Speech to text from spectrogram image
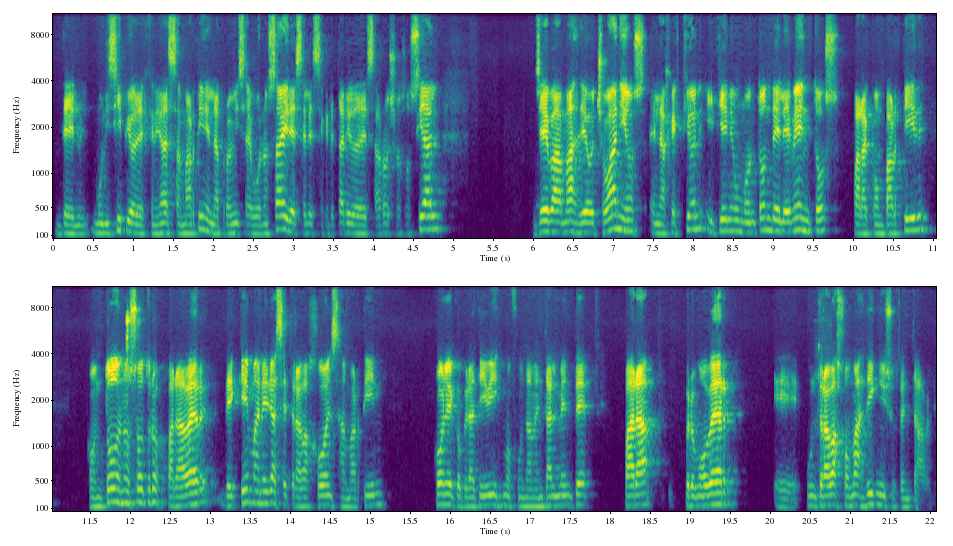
del municipio de General San Martín, en la provincia de Buenos Aires, él es secretario de Desarrollo Social, lleva más de ocho años en la gestión y tiene un montón de elementos para compartir con todos nosotros para ver de qué manera se trabajó en San Martín con el cooperativismo fundamentalmente para promover eh, un trabajo más digno y sustentable.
